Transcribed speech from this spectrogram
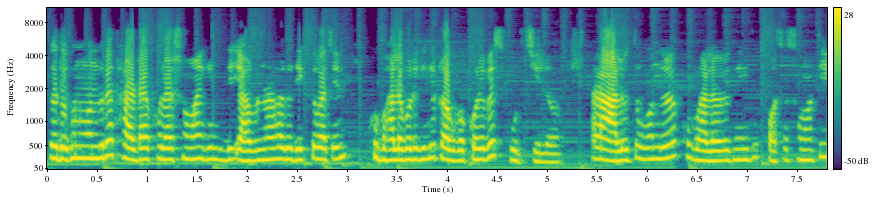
তো দেখুন বন্ধুরা, থালাটা খোলার সময় কিন্তু আপনারা হয়তো দেখতে পাচ্ছেন, খুব ভালো করে কিন্তু টকবক করে বেশ ফুটছিল। আর আলু তো বন্ধুরা খুব ভালোভাবে কিন্তু কষার সময়তেই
